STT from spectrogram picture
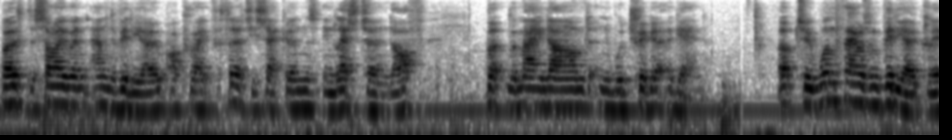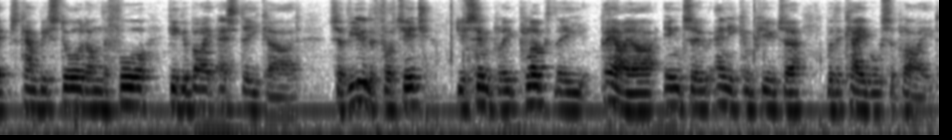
Both the siren and the video operate for 30 seconds unless turned off but remained armed and would trigger again. Up to 1000 video clips can be stored on the 4 gigabyte SD card. To view the footage you simply plug the PIR into any computer with a cable supplied.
